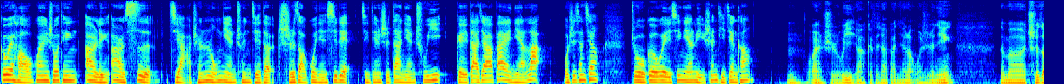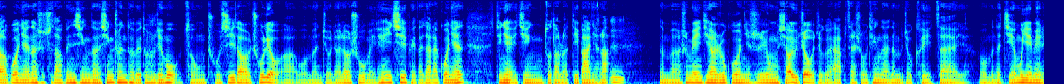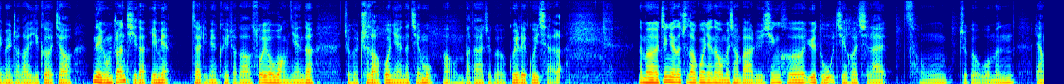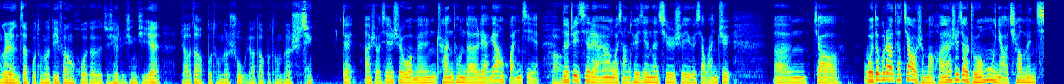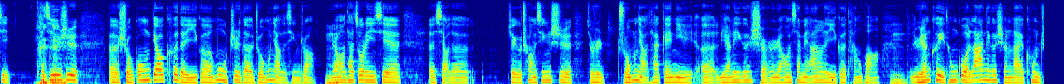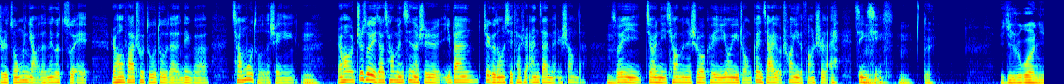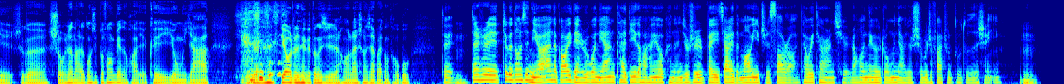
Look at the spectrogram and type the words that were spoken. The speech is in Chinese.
各位好，欢迎收听二零二四甲辰龙年春节的迟早过年系列。今天是大年初一，给大家拜年啦！我是锵锵，祝各位新年里身体健康。嗯，万事如意啊！给大家拜年了，我是任宁。那么迟早过年呢，是迟早更新的新春特别读书节目，从除夕到初六啊，我们就聊聊书，每天一期陪大家来过年。今年已经做到了第八年了。嗯。那么顺便一提啊，如果你是用小宇宙这个 app 在收听的，那么就可以在我们的节目页面里面找到一个叫内容专题的页面，在里面可以找到所有往年的这个迟早过年的节目啊，我们把它这个归类归起来了。那么今年的迟早过年呢，我们想把旅行和阅读结合起来，从这个我们两个人在不同的地方获得的这些旅行体验，聊到不同的书，聊到不同的事情。对啊，首先是我们传统的两样环节。那这期两样，我想推荐的其实是一个小玩具，嗯，叫我都不知道它叫什么，好像是叫啄木鸟敲门器。它其实是 呃手工雕刻的一个木质的啄木鸟的形状，然后它做了一些呃小的这个创新是，就是啄木鸟它给你呃连了一根绳儿，然后下面安了一个弹簧，嗯，人可以通过拉那个绳来控制啄木鸟的那个嘴，然后发出嘟嘟的那个。敲木头的声音，嗯，然后之所以叫敲门器呢，是一般这个东西它是安在门上的，所以就你敲门的时候可以用一种更加有创意的方式来进行。嗯，对。以及如果你这个手上拿的东西不方便的话，也可以用牙这个 叼着那个东西，然后来上下摆动头部。对，但是这个东西你要按的高一点，如果你按太低的话，很有可能就是被家里的猫一直骚扰，它会跳上去，然后那个啄木鸟就时不时发出嘟嘟的声音。嗯。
